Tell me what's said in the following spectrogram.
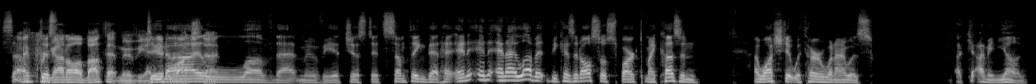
So I just- forgot all about that movie. I dude i that. love that movie it's just it's something that ha- and, and and i love it because it also sparked my cousin i watched it with her when i was i mean young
